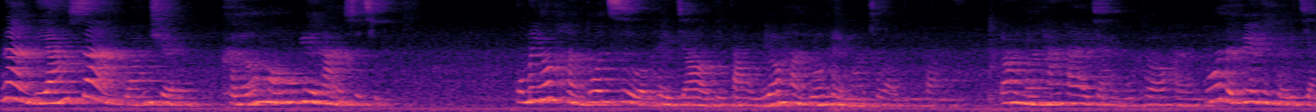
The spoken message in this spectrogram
那良善、完全、可蒙悦纳的事情，我们有很多自我可以骄傲的地方，我们有很多可以拿出来的地方。当我们摊开来讲，我们可有很多的阅历可以讲，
